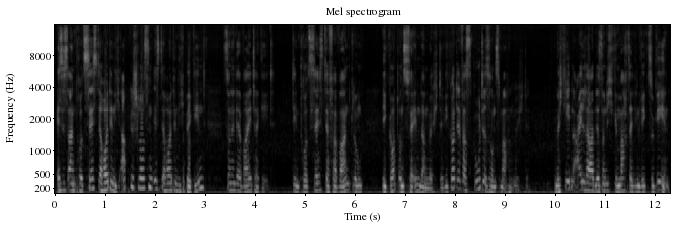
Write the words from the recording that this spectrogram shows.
Es ist ein Prozess, der heute nicht abgeschlossen ist, der heute nicht beginnt, sondern der weitergeht den Prozess der Verwandlung, wie Gott uns verändern möchte, wie Gott etwas Gutes uns machen möchte. Ich möchte jeden einladen, der es noch nicht gemacht hat, den Weg zu gehen.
